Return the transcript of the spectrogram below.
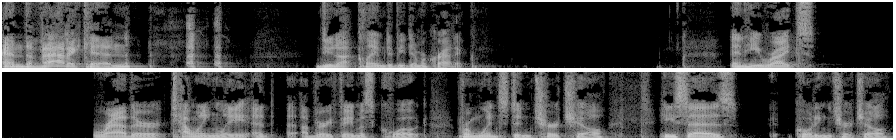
and the Vatican do not claim to be democratic. And he writes rather tellingly a, a very famous quote from Winston Churchill. He says, quoting Churchill,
